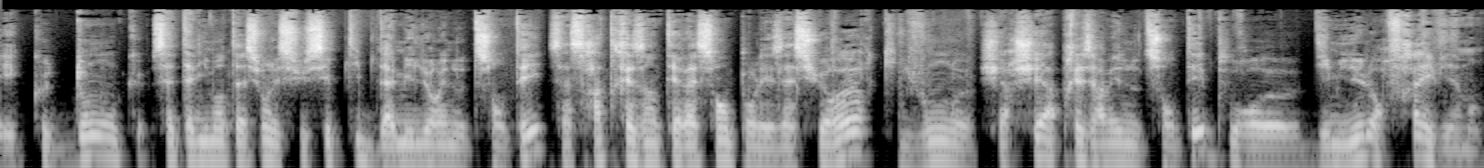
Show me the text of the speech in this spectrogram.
et que donc cette alimentation est susceptible d'améliorer notre santé, ça sera très intéressant pour les assureurs qui vont euh, chercher à préserver notre santé pour euh, diminuer leurs frais évidemment.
